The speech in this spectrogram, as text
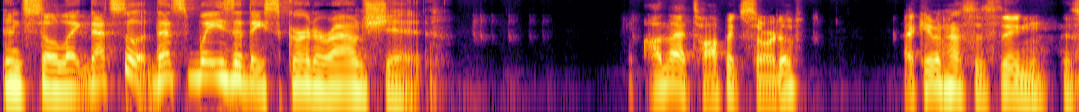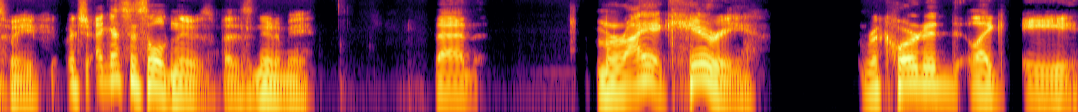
And so like that's the that's ways that they skirt around shit. On that topic, sort of, I came across this thing this week, which I guess is old news, but it's new to me. That Mariah Carey recorded like a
